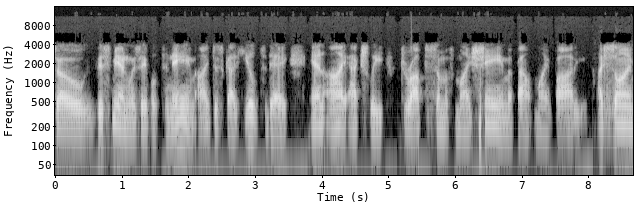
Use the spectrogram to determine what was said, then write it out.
So this man was able to name, I just got healed today, and I actually dropped some of my shame about my body. I saw him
